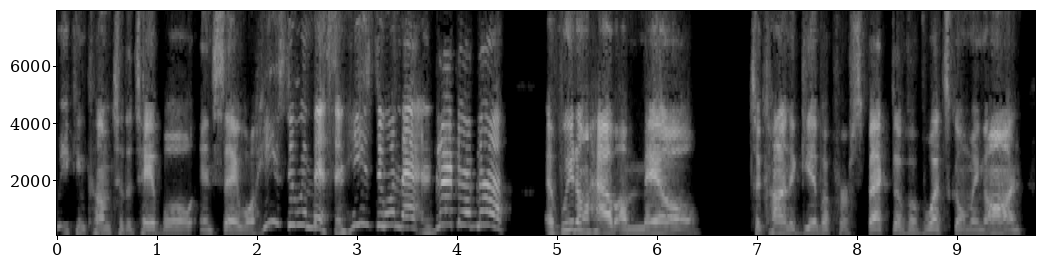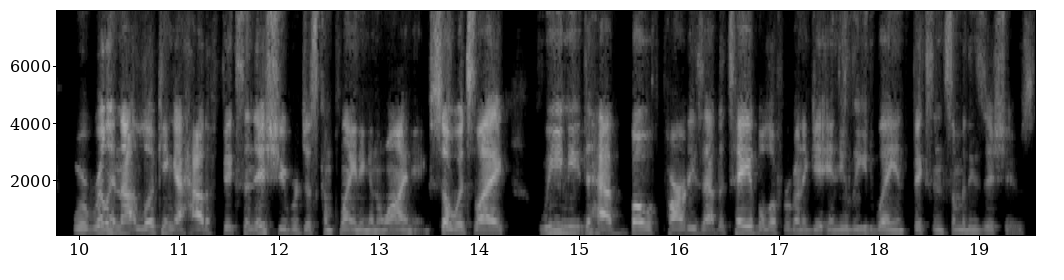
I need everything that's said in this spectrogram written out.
we can come to the table and say, well, he's doing this and he's doing that and blah, blah, blah. If we don't have a male to kind of give a perspective of what's going on, we're really not looking at how to fix an issue. We're just complaining and whining. So it's like we need to have both parties at the table if we're going to get any leadway in fixing some of these issues.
